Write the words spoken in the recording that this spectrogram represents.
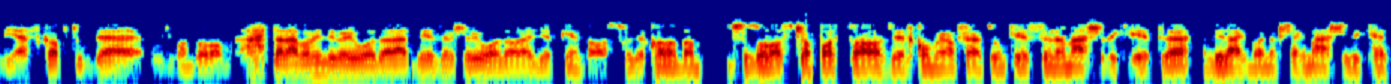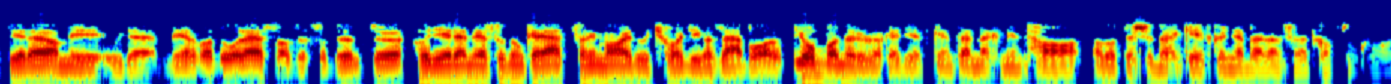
Mi ezt kaptuk, de úgy gondolom általában mindig a jó oldalát nézem, és a jó oldal egyébként az, hogy a Kanada és az olasz csapattal azért komolyan fel tudunk készülni a második hétre, a világbajnokság második hetére, ami ugye mérvadó lesz, az lesz a döntő, hogy éremért tudunk-e játszani majd, úgyhogy igazából jobban örülök egyébként ennek, mintha adott esetben két könnyebb ellenfelet kaptunk volna.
